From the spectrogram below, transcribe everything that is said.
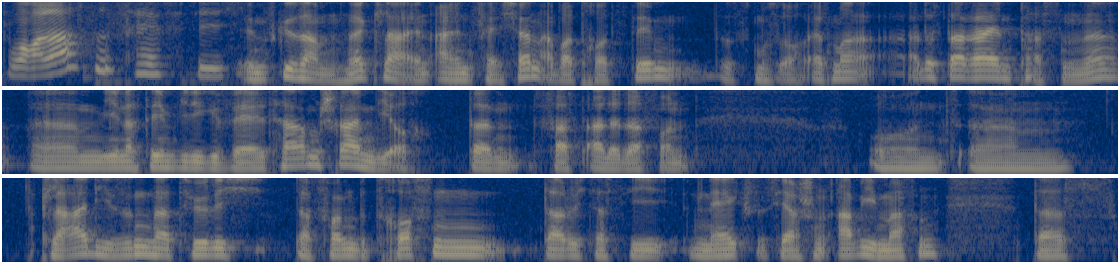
Boah, das ist heftig. Insgesamt, ne, klar, in allen Fächern, aber trotzdem, das muss auch erstmal alles da reinpassen, ne? Ähm, je nachdem, wie die gewählt haben, schreiben die auch dann fast alle davon. Und ähm, klar, die sind natürlich davon betroffen, dadurch, dass die nächstes Jahr schon Abi machen, dass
